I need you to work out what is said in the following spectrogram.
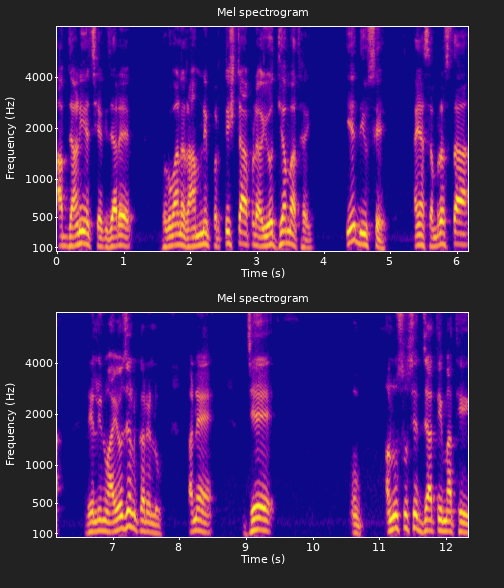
આપ જાણીએ છીએ કે જ્યારે ભગવાન રામની પ્રતિષ્ઠા આપણે અયોધ્યામાં થઈ, એ દિવસે અહીંયા સમરસતા રેલીનું આયોજન કરેલું અને જે અનુસૂચિત જાતિમાંથી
